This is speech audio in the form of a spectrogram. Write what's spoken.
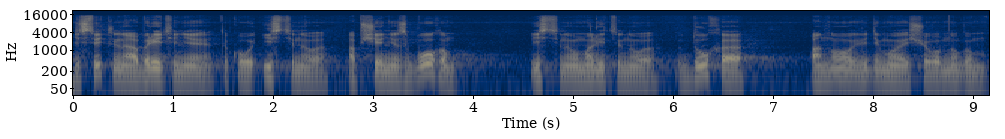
действительно обретение такого истинного общения с Богом, истинного молитвенного духа, оно, видимо, еще во многом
